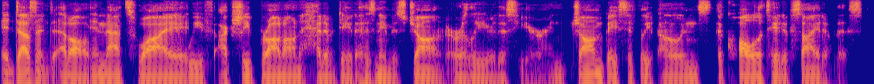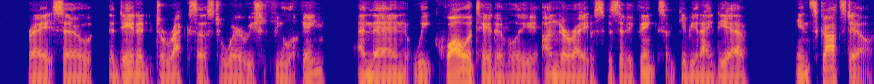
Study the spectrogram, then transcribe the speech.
It doesn't at all. And that's why we've actually brought on a head of data. His name is John earlier this year. And John basically owns the qualitative side of this, right? So the data directs us to where we should be looking. And then we qualitatively underwrite specific things. So I'll give you an idea. In Scottsdale,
